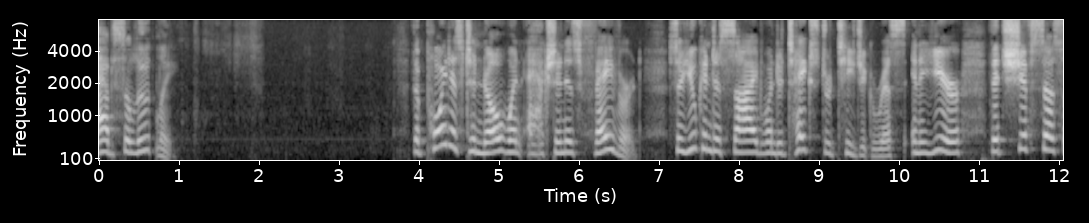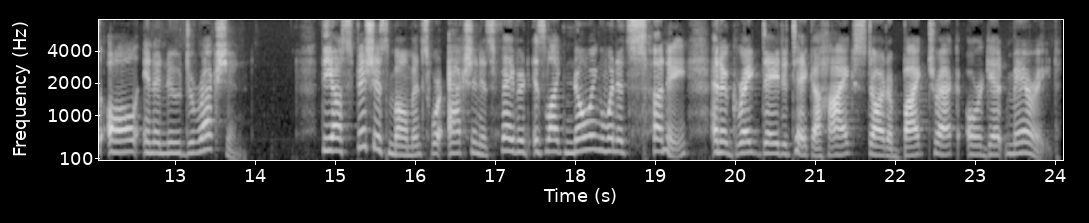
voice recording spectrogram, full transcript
Absolutely. The point is to know when action is favored so you can decide when to take strategic risks in a year that shifts us all in a new direction. The auspicious moments where action is favored is like knowing when it's sunny and a great day to take a hike, start a bike trek, or get married.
